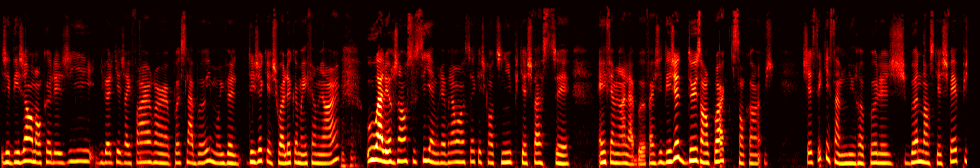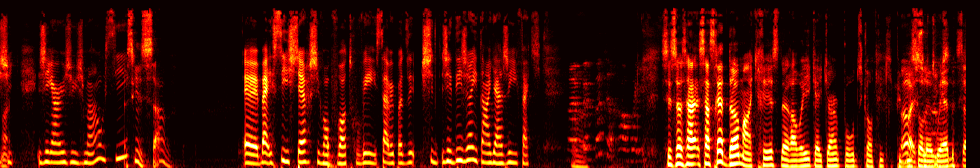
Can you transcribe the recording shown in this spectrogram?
j'ai déjà en oncologie, ils veulent que j'aille faire un poste là-bas. Ils, veulent déjà que je sois là comme infirmière. Ou à l'urgence aussi, ils aimeraient vraiment ça, que je continue, puis que je fasse euh, infirmière là-bas. Fait que j'ai déjà deux emplois qui sont quand je, je sais que ça me nuira pas, là. je suis bonne dans ce que je fais, puis j'ai un jugement aussi. Est-ce qu'ils le savent? euh, ben, s'ils cherchent, ils vont pouvoir trouver. Ça veut pas dire. J'ai déjà été engagée. Fait que C'est ça, ça, ça serait d'homme en crise de renvoyer quelqu'un pour du contenu qui publie Ah ouais, sur le web. ça,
